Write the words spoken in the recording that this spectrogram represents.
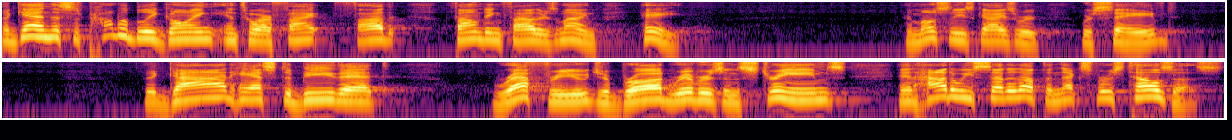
again, this is probably going into our fi- founding father's mind. Hey, and most of these guys were, were saved, that God has to be that refuge of broad rivers and streams. And how do we set it up? The next verse tells us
